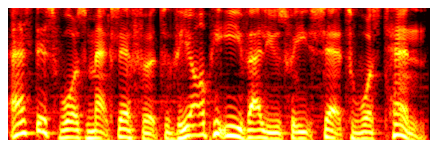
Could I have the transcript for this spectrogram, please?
As this was max effort, the RPE values for each set was 10,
